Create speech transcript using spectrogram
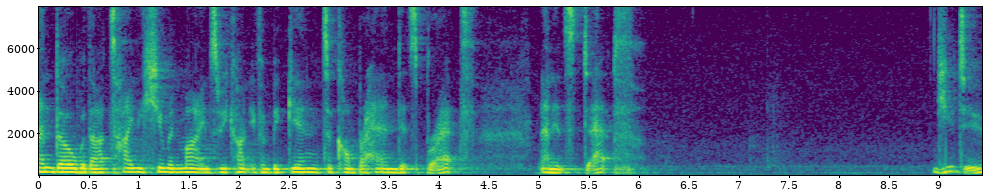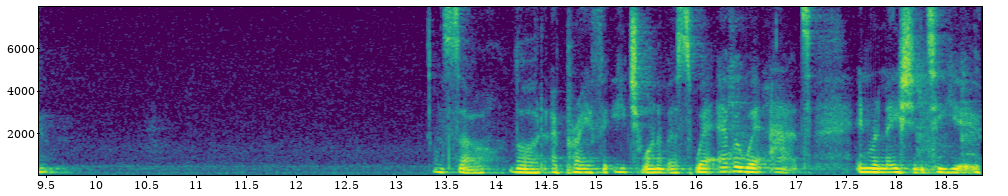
And though with our tiny human minds we can't even begin to comprehend its breadth and its depth, you do. And so, Lord, I pray for each one of us, wherever we're at in relation to you,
